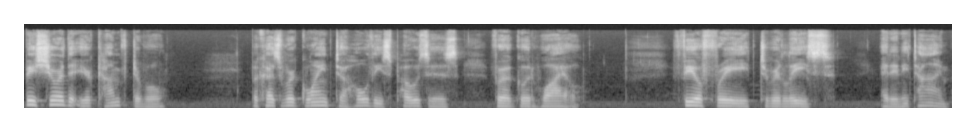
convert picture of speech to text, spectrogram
Be sure that you're comfortable because we're going to hold these poses for a good while. Feel free to release at any time.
